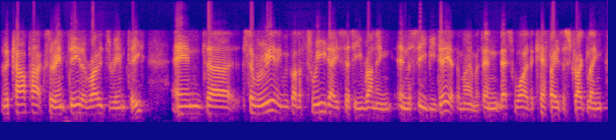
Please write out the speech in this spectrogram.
the car parks are empty, the roads are empty, and uh, so really we've got a three-day city running in the CBD at the moment, and that's why the cafes are struggling.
